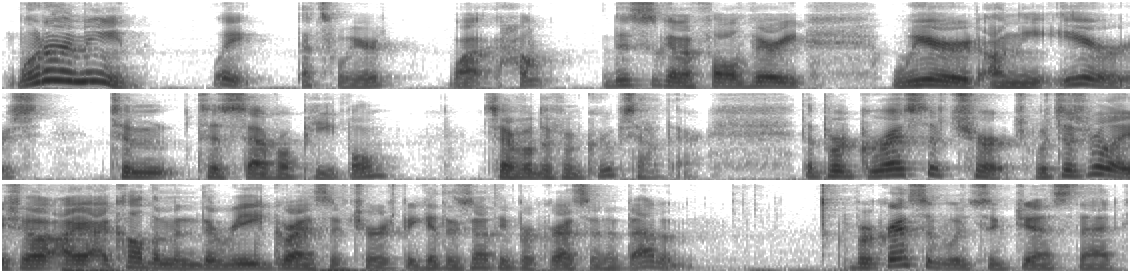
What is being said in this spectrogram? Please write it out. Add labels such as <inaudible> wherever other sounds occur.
What do I mean? Wait, that's weird. Why how this is gonna fall very weird on the ears to to several people, several different groups out there. The progressive church, which is really I, I call them the regressive church because there's nothing progressive about them Progressive would suggest that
